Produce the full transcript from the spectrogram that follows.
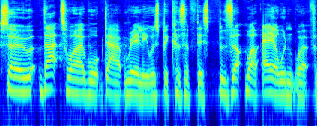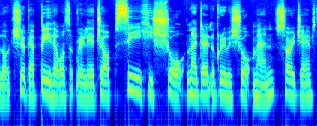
So that's why I walked out, really, was because of this bizarre. Well, A, I wouldn't work for Lord Sugar. B, there wasn't really a job. C, he's short, and I don't agree with short men. Sorry, James.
